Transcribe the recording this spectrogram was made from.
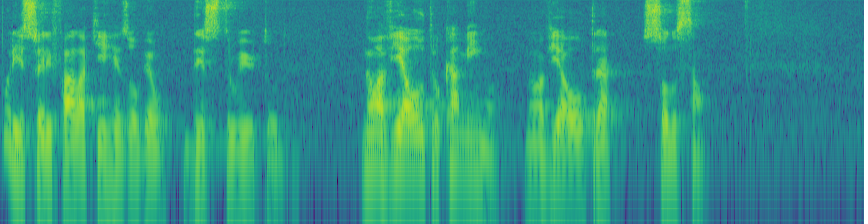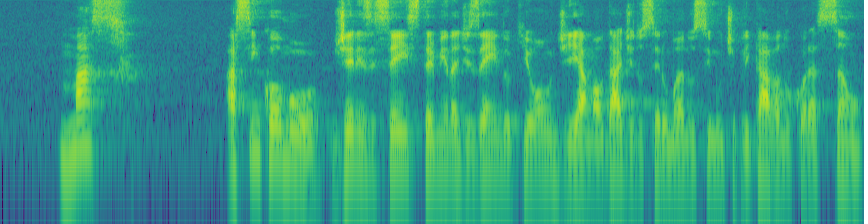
Por isso ele fala aqui, resolveu destruir tudo. Não havia outro caminho, não havia outra solução. Mas, assim como Gênesis 6 termina dizendo que onde a maldade do ser humano se multiplicava no coração,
